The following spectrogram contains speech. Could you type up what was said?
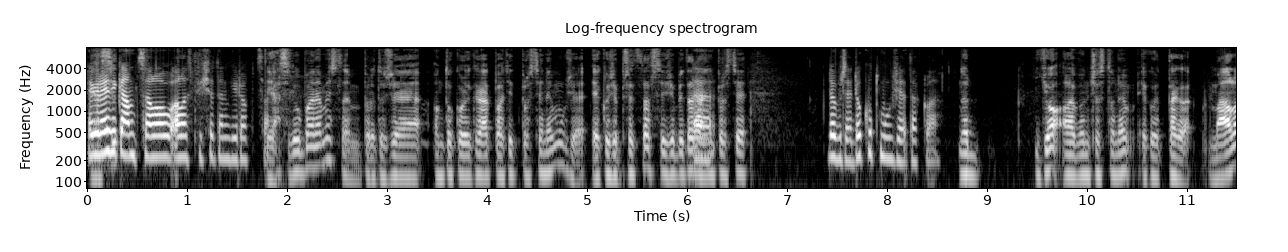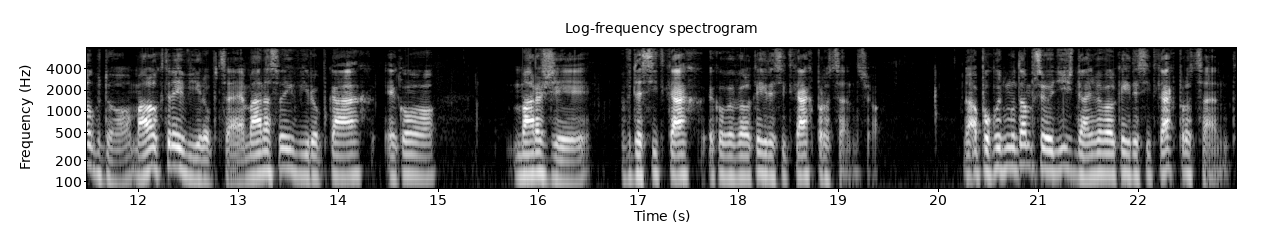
jak neříkám si... celou, ale spíše ten výrobce. Já si to úplně nemyslím, protože on to kolikrát platit prostě nemůže. Jakože představ si, že by ta daň eh... prostě... Dobře, dokud může takhle. No Jo, ale on často ne, jako takhle, málo kdo, málo který výrobce má na svých výrobkách jako marži v desítkách, jako ve velkých desítkách procent, jo. No a pokud mu tam přihodíš daň ve velkých desítkách procent,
